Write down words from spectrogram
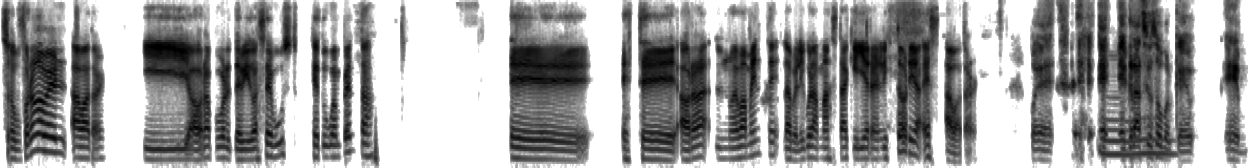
So, fueron a ver Avatar y ahora por, debido a ese boost que tuvo en venta, eh, este, ahora nuevamente la película más taquillera en la historia es Avatar. Pues es, es gracioso Mm. porque eh,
